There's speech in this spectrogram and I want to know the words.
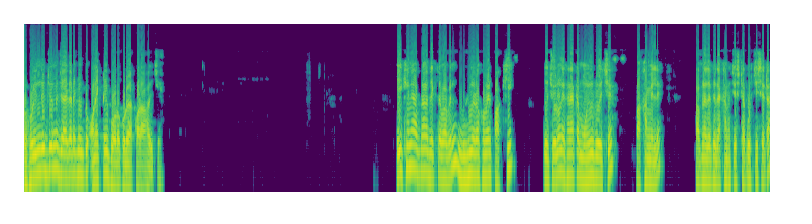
তো হরিণদের জন্য জায়গাটা কিন্তু অনেকটাই বড় করে করা হয়েছে। এইখানে আপনারা দেখতে পাবেন বিভিন্ন রকমের পাখি। তো চলুন এখানে একটা ময়ূর রয়েছে পাখা মেলে। আপনাদেরকে দেখানোর চেষ্টা করছি সেটা।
